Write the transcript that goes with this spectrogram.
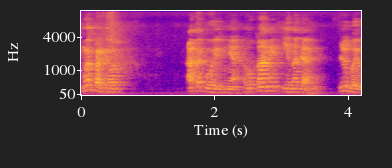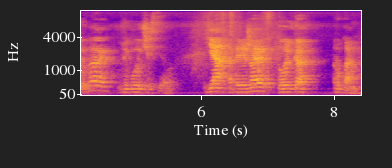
Мой партнер атакует меня руками и ногами. Любые удары, любую часть тела. Я опережаю только руками.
